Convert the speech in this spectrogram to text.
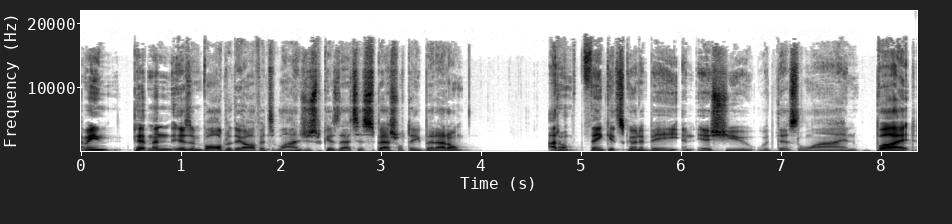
I mean, Pittman is involved with the offensive line just because that's his specialty, but I don't I don't think it's going to be an issue with this line, but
